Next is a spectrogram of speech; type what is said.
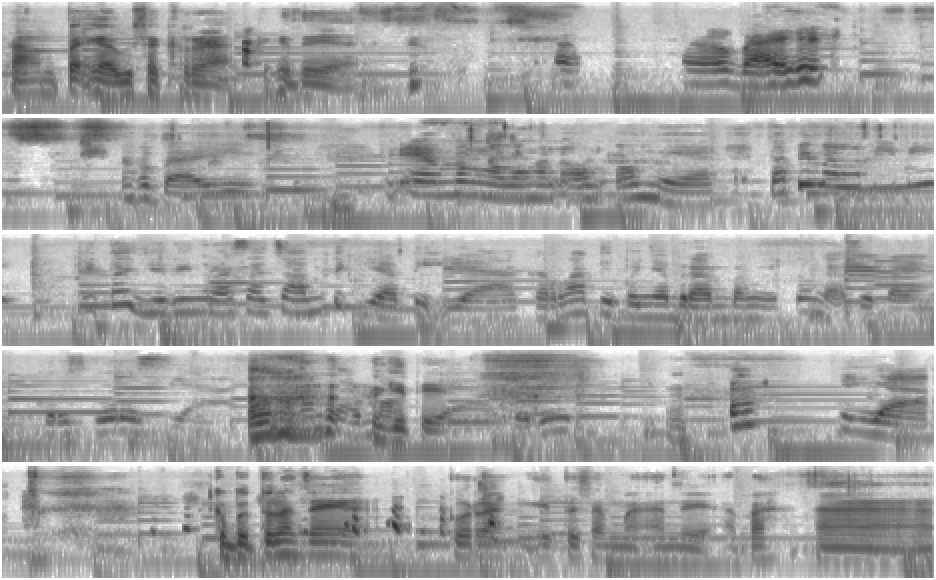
sampai nggak bisa gerak gitu ya Oh, baik. Oh, baik. Ini emang ngomongan om-om ya. Tapi malam ini kita jadi ngerasa cantik ya, Ti ya. Karena tipenya Brambang itu nggak suka yang kurus-kurus ya. Oh, kan cemok begitu ya? Jadi Iya. kebetulan saya kurang itu sama anu ya apa eh,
